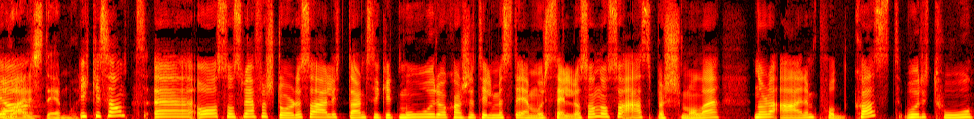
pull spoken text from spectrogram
Å være stemor. Ikke sant? Uh, og sånn som jeg forstår det, så er lytteren sikkert mor, og kanskje til og med stemor selv og sånn. Og så er spørsmålet, når det er en podkast hvor to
